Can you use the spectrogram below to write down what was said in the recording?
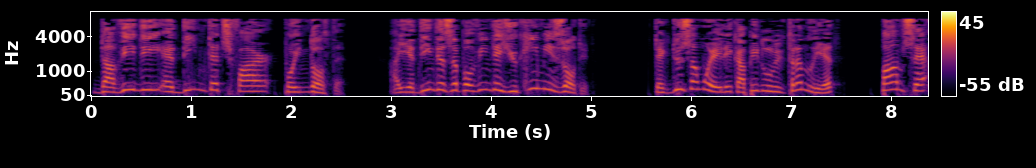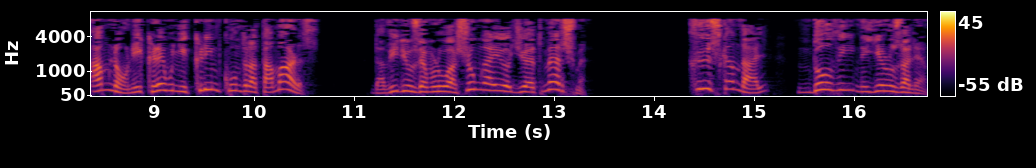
Davidi e dinte çfarë po i ndodhte. Ai e dinte se po vinte gjykimi i Zotit. Tek 2 Samueli, kapitulli 13, Pamë se Amnoni kreu një krim kundra Tamarës. Davidi u zemërua shumë nga ajo gjë e tmerrshme. Ky skandal ndodhi në Jeruzalem.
